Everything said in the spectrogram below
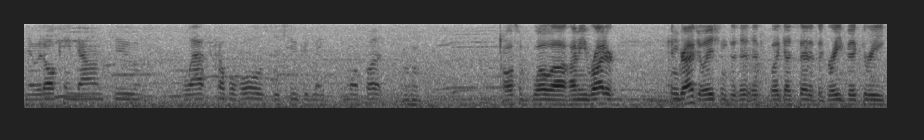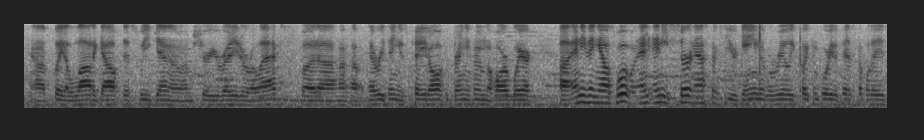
you know, it all came down to the last couple holes, just who could make more putts. Mm -hmm. Awesome. Well, uh, I mean, Ryder, congratulations. It, it's like I said, it's a great victory. I uh, played a lot of golf this weekend. I'm sure you're ready to relax, but uh, uh everything is paid off. You're bringing home the hardware. Uh, anything else? What any, any, certain aspects of your game that were really clicking for you the past couple days?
